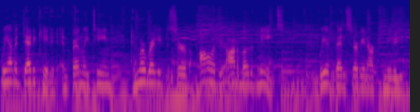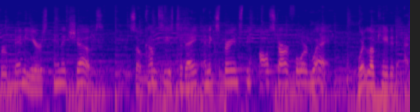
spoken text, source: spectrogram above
We have a dedicated and friendly team, and we're ready to serve all of your automotive needs. We have been serving our community for many years, and it shows. So come see us today and experience the All Star Ford way. We're located at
